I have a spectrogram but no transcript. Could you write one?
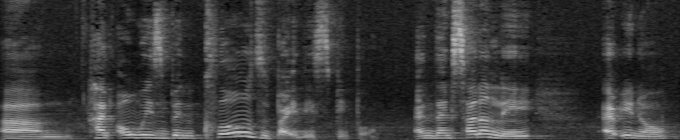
um, had always been clothed by these people. And then suddenly uh, you know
